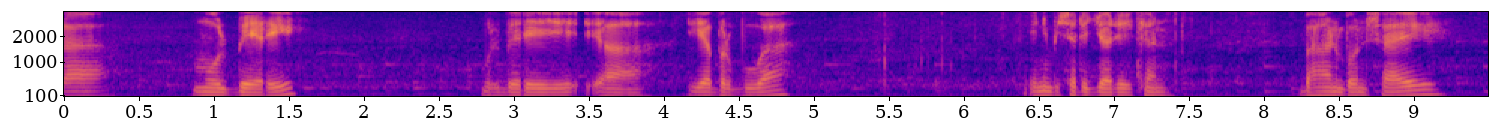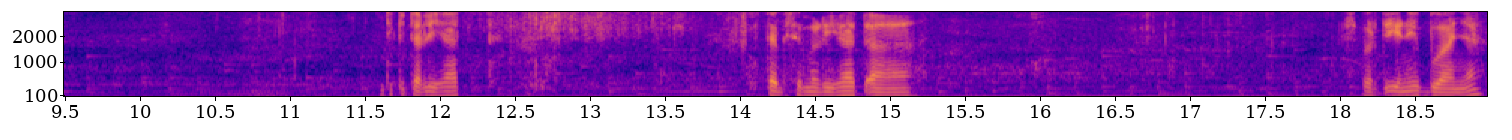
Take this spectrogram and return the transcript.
adalah mulberry. Mulberry ya dia berbuah. Ini bisa dijadikan bahan bonsai. Jadi kita lihat kita bisa melihat uh, seperti ini buahnya.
